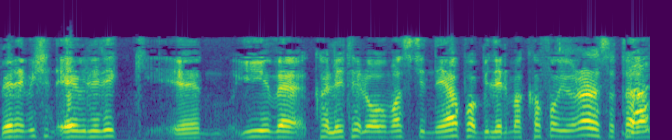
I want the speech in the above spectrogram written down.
Benim için evlilik e, iyi ve kaliteli olması için ne yapabilirime kafa yorarsa taraflar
